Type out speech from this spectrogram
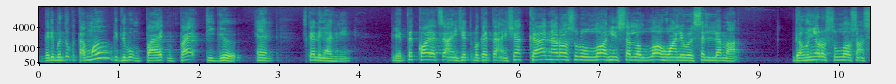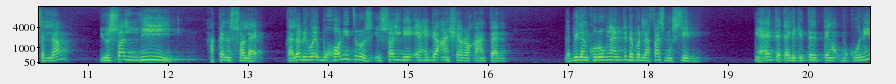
Tadi bentuk pertama kita sebut empat, empat, tiga. Kan? Sekarang dengar sini. Dia kata, Qalat Aisyah berkata Aisyah, Kana Rasulullah sallallahu alaihi wasallam. Dahulunya Rasulullah SAW yusalli akan solat. Kalau riwayat Bukhari terus yusalli ihda asyar rakaatan. Tapi dalam kurungan tu dapat lafaz Muslim. Ingat eh, kali kita tengok buku ni,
